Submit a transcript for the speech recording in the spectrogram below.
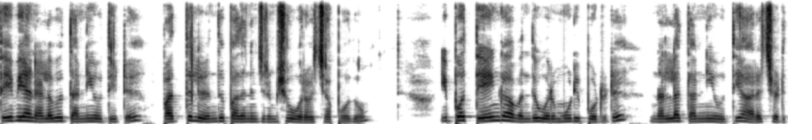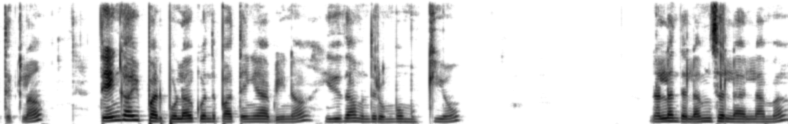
தேவையான அளவு தண்ணி ஊற்றிட்டு பத்துலேருந்து பதினஞ்சு நிமிஷம் ஊற வச்சா போதும். இப்போது தேங்காய் வந்து ஒரு மூடி போட்டுட்டு நல்லா தண்ணி ஊற்றி அரைச்சி எடுத்துக்கலாம். தேங்காய் பால் புலாவுக்கு வந்து பார்த்தீங்க அப்படின்னா இதுதான் வந்து ரொம்ப முக்கியம். நல்லா இந்த லம்ஸ் எல்லாம் இல்லாமல்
